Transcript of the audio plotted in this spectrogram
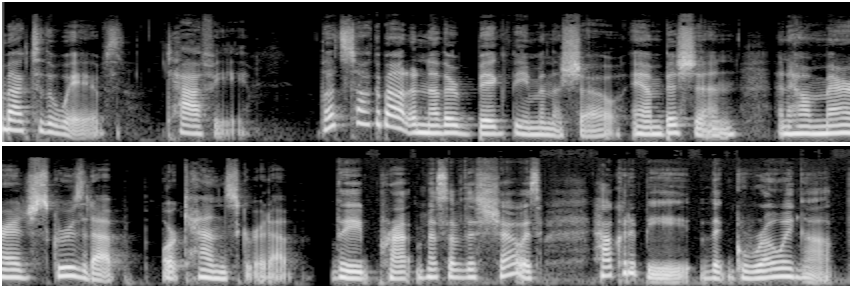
back to The Waves. Taffy. Let's talk about another big theme in the show ambition and how marriage screws it up or can screw it up. The premise of this show is how could it be that growing up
